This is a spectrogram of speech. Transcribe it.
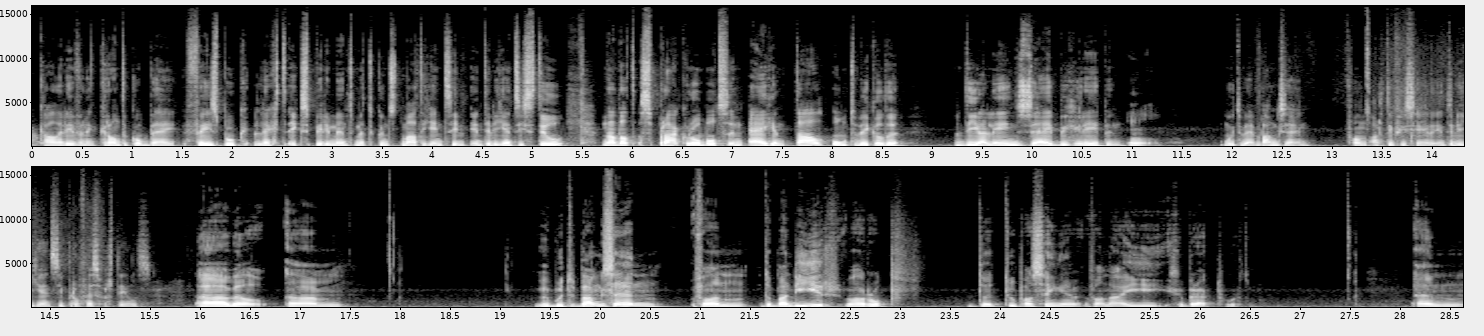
Ik haal er even een krantenkop bij. Facebook legt experiment met kunstmatige intelligentie stil nadat spraakrobots een eigen taal ontwikkelden die alleen zij begrepen. Oh. Moeten wij bang zijn van artificiële intelligentie, professor Steels? Ah, wel, ehm, we moeten bang zijn van de manier waarop de toepassingen van AI gebruikt worden. En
